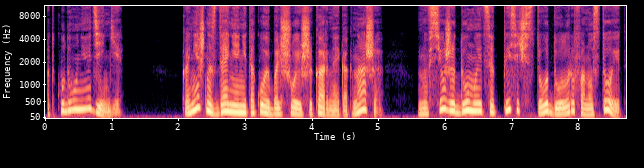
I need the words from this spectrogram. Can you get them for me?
Откуда у нее деньги? Конечно, здание не такое большое и шикарное, как наше, но все же, думается, 1100 долларов оно стоит.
